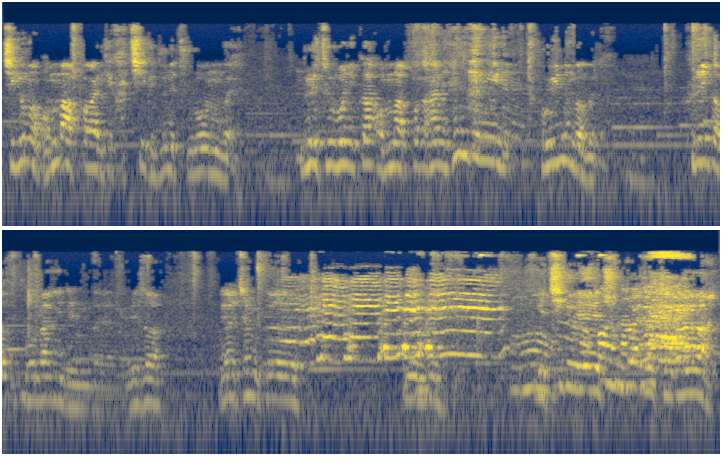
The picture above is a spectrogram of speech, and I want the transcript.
지금은 엄마 아빠가 이렇게 같이 이렇게 눈에 들어오는 거예요. 눈에 들어오니까 엄마 아빠가 하는 행동이 보이는 거거든. 그러니까 모방이 되는 거예요. 그래서 내가 참그 이 치료의 출발 자체가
